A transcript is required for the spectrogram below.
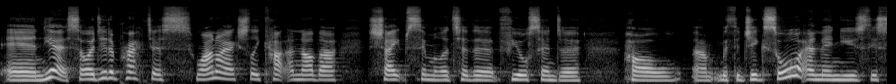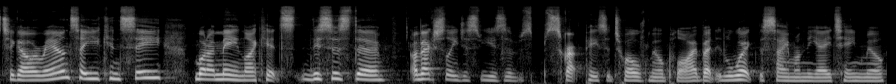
and yeah, so I did a practice one. I actually cut another shape similar to the fuel sender hole um, with the jigsaw and then use this to go around so you can see what I mean like it's this is the I've actually just used a scrap piece of 12 mil ply but it'll work the same on the 18 mil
